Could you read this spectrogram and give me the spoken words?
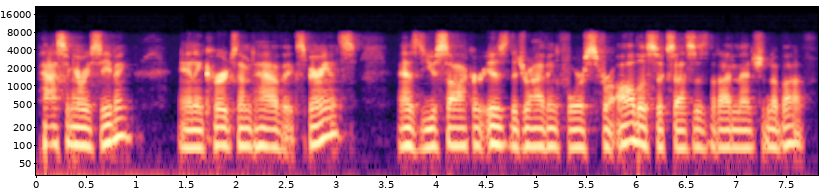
passing and receiving, and encourage them to have experience. As youth soccer is the driving force for all those successes that I mentioned above.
